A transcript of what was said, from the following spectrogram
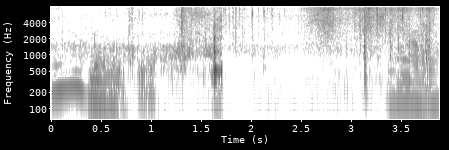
อ้าวนอกอบอวบ งามเลย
